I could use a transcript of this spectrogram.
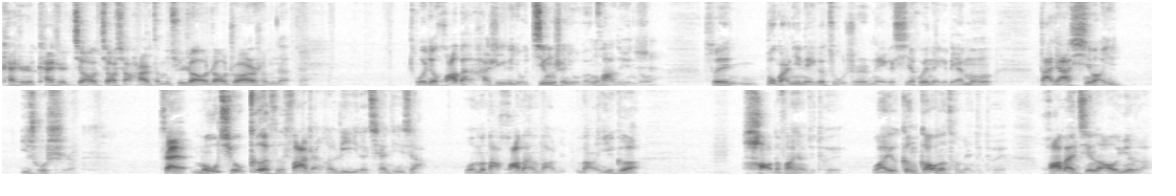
开始开始教教小孩怎么去绕绕桩什么的。对，我觉得滑板还是一个有精神、有文化的运动，所以你不管你哪个组织、哪个协会、哪个联盟，大家心往一一处使，在谋求各自发展和利益的前提下，我们把滑板往往一个好的方向去推，往一个更高的层面去推。滑板进了奥运了，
